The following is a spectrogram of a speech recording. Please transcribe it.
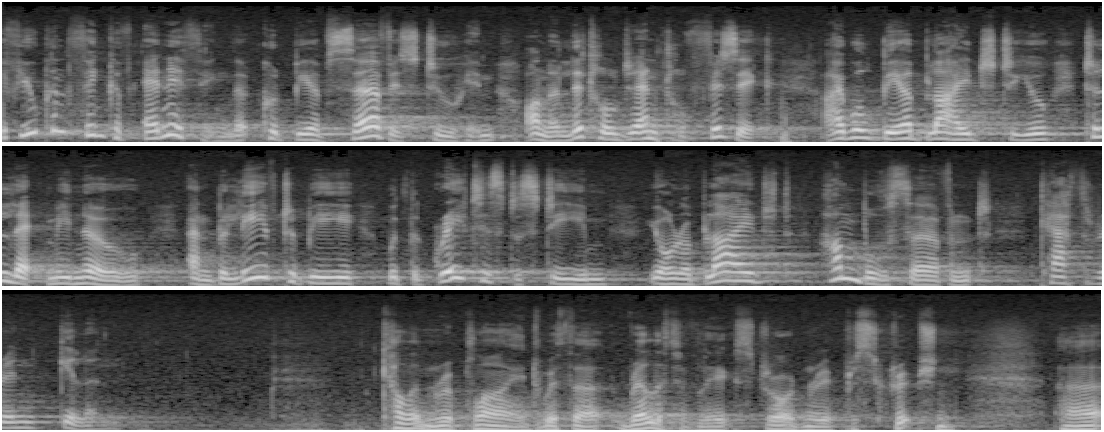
If you can think of anything that could be of service to him on a little gentle physic, I will be obliged to you to let me know, and believe to be, with the greatest esteem, your obliged, humble servant, Catherine Gillen. Cullen replied with a relatively extraordinary prescription. Uh,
